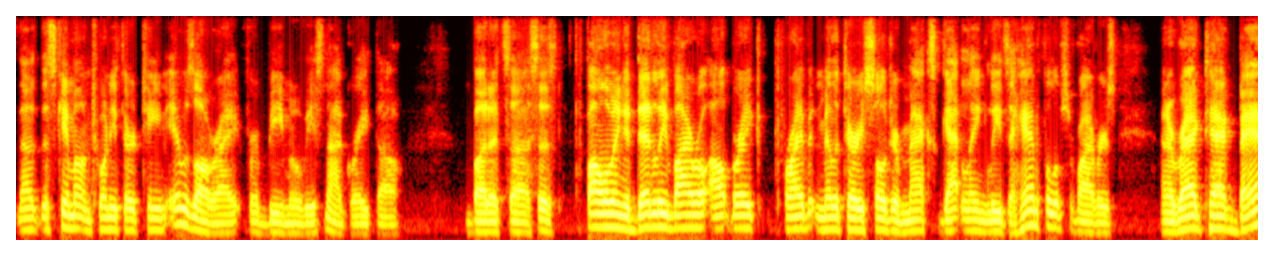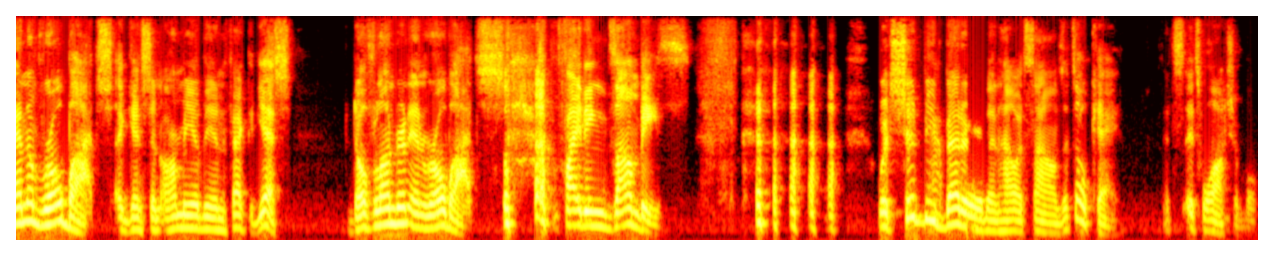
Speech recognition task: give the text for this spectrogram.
Now this came out in 2013. It was all right for a B movie. It's not great though, but it's uh, says following a deadly viral outbreak, private military soldier Max Gatling leads a handful of survivors and a ragtag band of robots against an army of the infected. Yes, Dolph Lundgren and robots fighting zombies, which should be better than how it sounds. It's okay. It's it's watchable.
